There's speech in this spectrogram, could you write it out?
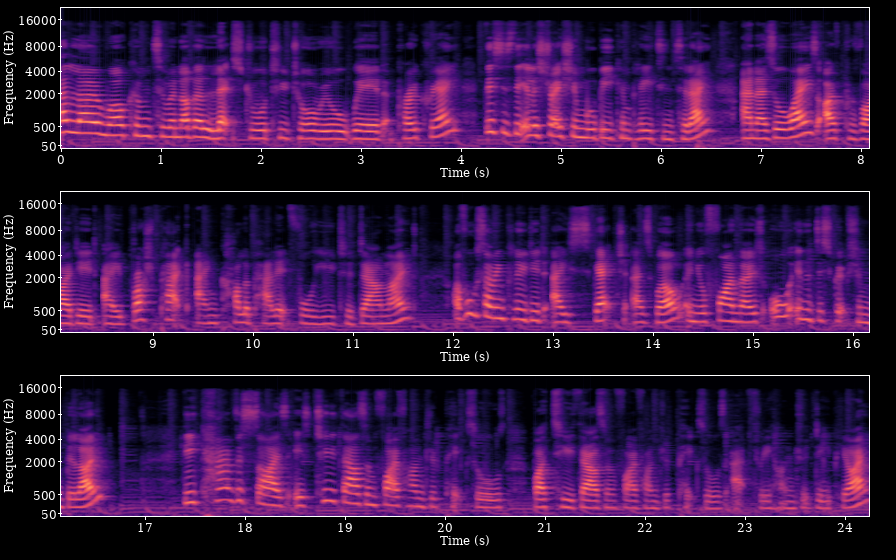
Hello and welcome to another Let's Draw tutorial with Procreate. This is the illustration we'll be completing today and as always I've provided a brush pack and colour palette for you to download. I've also included a sketch as well and you'll find those all in the description below. The canvas size is 2500 pixels by 2500 pixels at 300 dpi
